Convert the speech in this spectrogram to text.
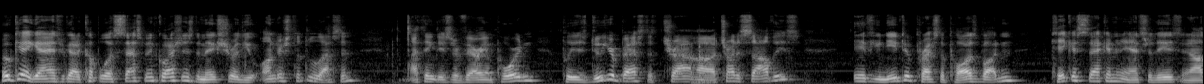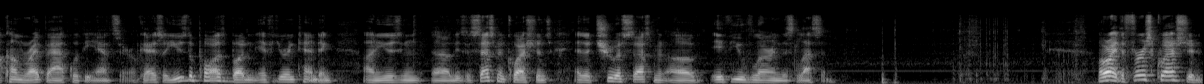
Okay, guys, we got a couple assessment questions to make sure that you understood the lesson. I think these are very important. Please do your best to try, uh, try to solve these. If you need to, press the pause button. Take a second and answer these, and I'll come right back with the answer. Okay, so use the pause button if you're intending on using uh, these assessment questions as a true assessment of if you've learned this lesson. All right, the first question.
